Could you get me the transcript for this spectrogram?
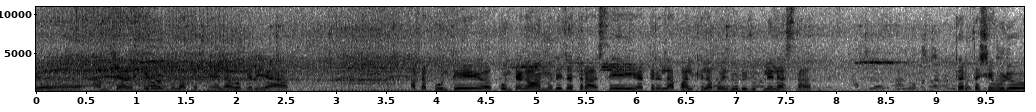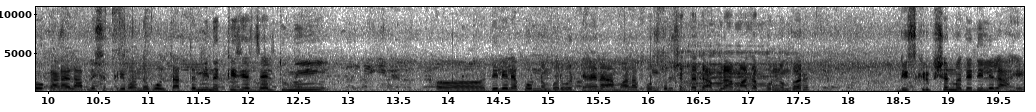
आमच्याकडे मुलाखत घ्यायला वगैरे या आता कोणते कोणत्या गावांमध्ये जत्रा असते यात्रेला पालखीला बैलजोडी झुपलेले असतात? तर तसे व्हिडिओ काढायला आपले शेतकरी बांधव बोलतात. तर मी नक्कीच येत जाईल तुम्ही दिलेल्या फोन नंबरवरती आहे ना मला फोन करू शकता. आपला माझा फोन नंबर डिस्क्रिप्शनमध्ये दिलेला आहे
